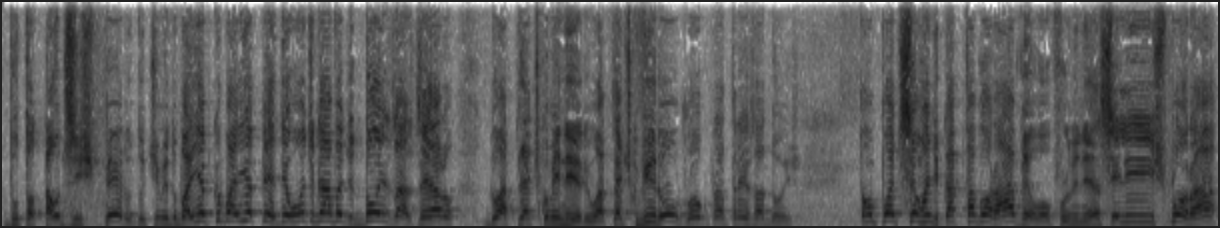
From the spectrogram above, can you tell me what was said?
do total desespero do time do Bahia, porque o Bahia perdeu ontem, ganhava de 2 a 0 do Atlético Mineiro. E o Atlético virou o jogo para 3 a 2 Então pode ser um handicap favorável ao Fluminense ele explorar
